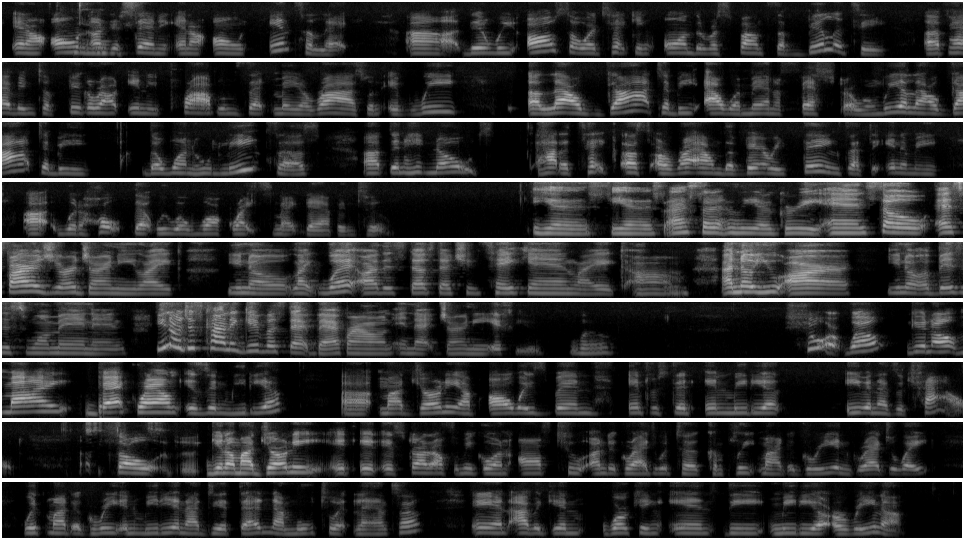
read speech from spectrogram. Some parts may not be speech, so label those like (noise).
in our own understanding, in our own intellect, uh, then we also are taking on the responsibility of having to figure out any problems that may arise. When if we allow God to be our manifester, when we allow God to be the one who leads us, uh, then He knows how to take us around the very things that the enemy uh, would hope that we will walk right smack dab into. Yes, yes, I certainly agree. And so, as far as your journey, like, you know, like what are the steps that you've taken? Like, um, I know you are, you know, a businesswoman, and you know, just kind of give us that background in that journey, if you will. Sure. Well, you know, my background is in media. Uh, my journey, I've always been interested in media, even as a child. So, you know, my journey, it, it, it started off with me going off to undergraduate to complete my degree and graduate with my degree in media. And I did that and I moved to Atlanta and I began working in the media arena.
